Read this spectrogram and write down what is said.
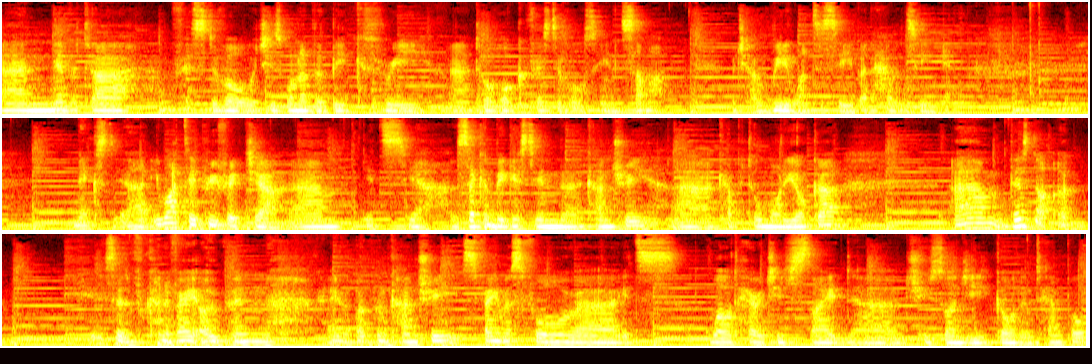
And Nebuta Festival, which is one of the big three uh, Tohoku festivals in summer, which I really want to see but I haven't seen yet. Next, uh, Iwate Prefecture. Um, it's yeah the second biggest in the country, uh, capital Morioka. Um, there's not a. It's a kind of very open, open country. It's famous for uh, its World Heritage Site, uh, Chusonji Golden Temple,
